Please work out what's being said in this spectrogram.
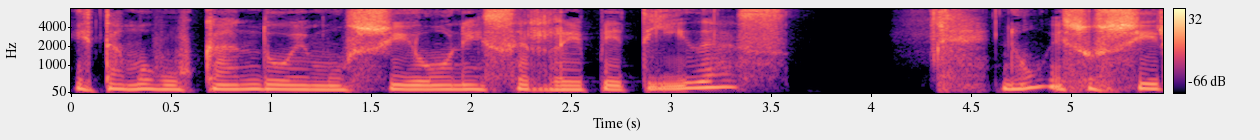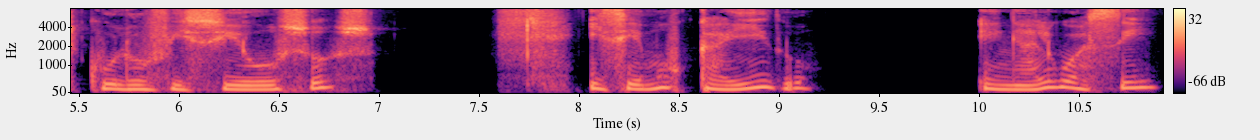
estamos buscando emociones repetidas, ¿no? Esos círculos viciosos. Y si hemos caído en algo así,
